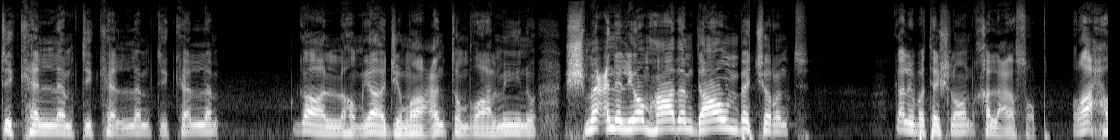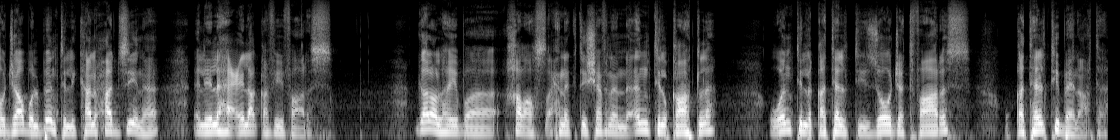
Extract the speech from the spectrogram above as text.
تكلم تكلم تكلم. قال لهم يا جماعة أنتم ظالمين. إيش معنى اليوم هذا مداوم مبكر أنت؟ قال يبا شلون؟ خله على صوب. راحوا جابوا البنت اللي كانوا حاجزينها اللي لها علاقة في فارس. قالوا لها يبا خلاص إحنا اكتشفنا إن أنت القاتله وأنت اللي قتلتي زوجة فارس وقتلتي بناته.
